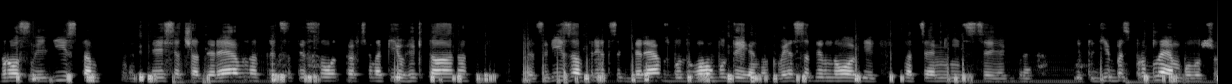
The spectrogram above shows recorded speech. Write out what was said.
дорослий ліс, там тисяча дерев на 30 сотках чи на пів гектара. Зрізав 30 дерев, збудував будинок, висадив нові на це місце, якби. І тоді без проблем було, що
